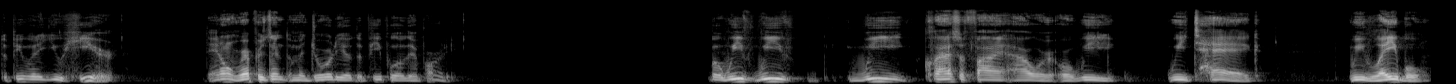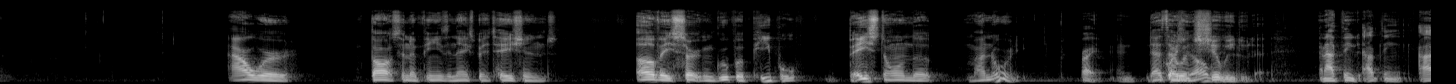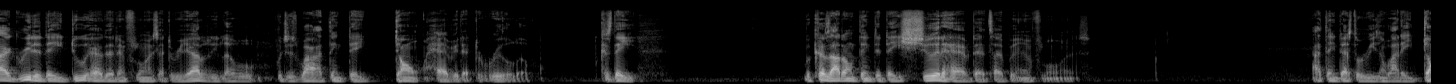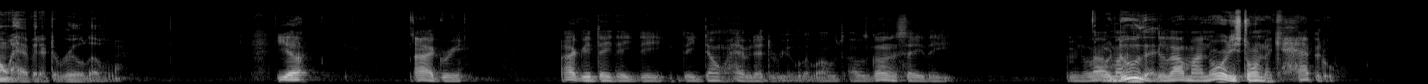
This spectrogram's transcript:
the people that you hear, they don't represent the majority of the people of their party. But we've we've we classify our or we we tag, we label our thoughts and opinions and expectations of a certain group of people based on the minority. Right, and That's how the it question, should we do that? And I think I think I agree that they do have that influence at the reality level, which is why I think they don't have it at the real level, because they because I don't think that they should have that type of influence. I think that's the reason why they don't have it at the real level. Yeah, I agree. I agree. They they they they don't have it at the real level. I was I was going to say they. I mean, loud, Or mi- do they? allow minority stormed the Capitol.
